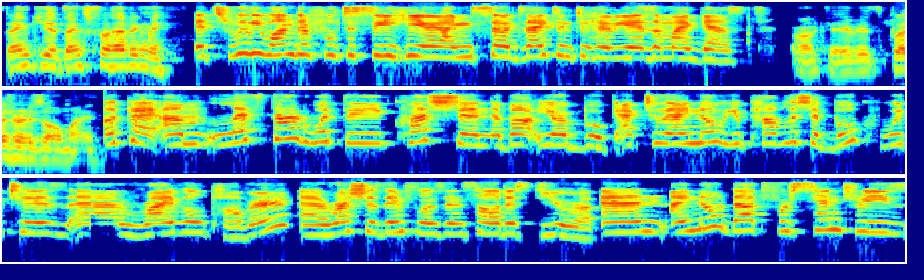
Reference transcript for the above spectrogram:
Thank you. Thanks for having me. It's really wonderful to see here. I'm so excited to have you as my guest. Okay, it's pleasure is all mine. Okay, um, let's start with the question about your book. Actually, I know you publish a book which is uh, Rival Power, uh, Russia's influence in Southeast Europe, and I know that for centuries,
